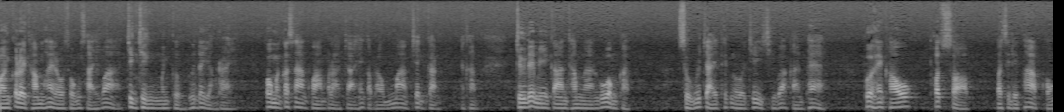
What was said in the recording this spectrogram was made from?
มันก็เลยทำให้เราสงสัยว่าจริง ๆ มันเกิดขึ้นได้อย่างไร เพราะมันก็สร้างความประหลาดใจให้กับเรามากเช่นกันนะครับ จึงได้มีการทำงานร่วมกับศูนย์วิจัยเทคโนโลยีชีวการแพทย์ เพื่อให้เขาทดสอบประสิทธิภาพของ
